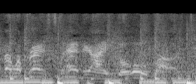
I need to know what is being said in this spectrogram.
give our praise to any idol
